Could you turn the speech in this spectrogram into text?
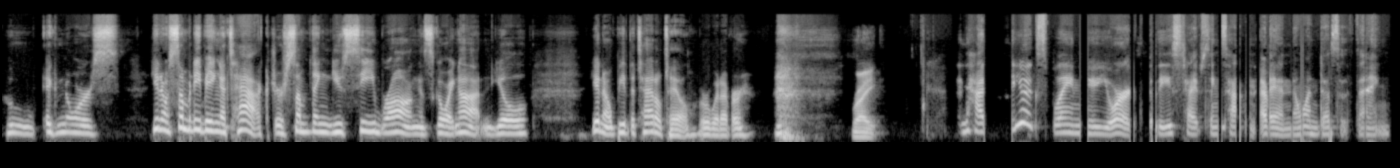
who ignores, you know, somebody being attacked or something you see wrong is going on. You'll, you know, be the tattletale or whatever. right. And how do you explain New York? where These types of things happen every day and no one does a thing.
